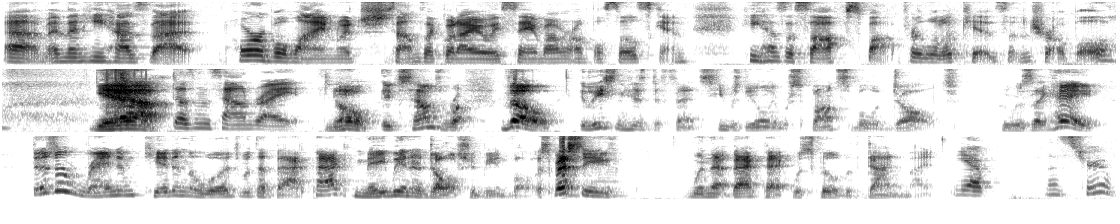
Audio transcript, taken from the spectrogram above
Um, and then he has that horrible line, which sounds like what I always say about Rumpelstiltskin. He has a soft spot for little kids in trouble. Yeah. Doesn't sound right. No, it sounds wrong. Though, at least in his defense, he was the only responsible adult who was like, "Hey, there's a random kid in the woods with a backpack. Maybe an adult should be involved, especially when that backpack was filled with dynamite." Yep, that's true.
